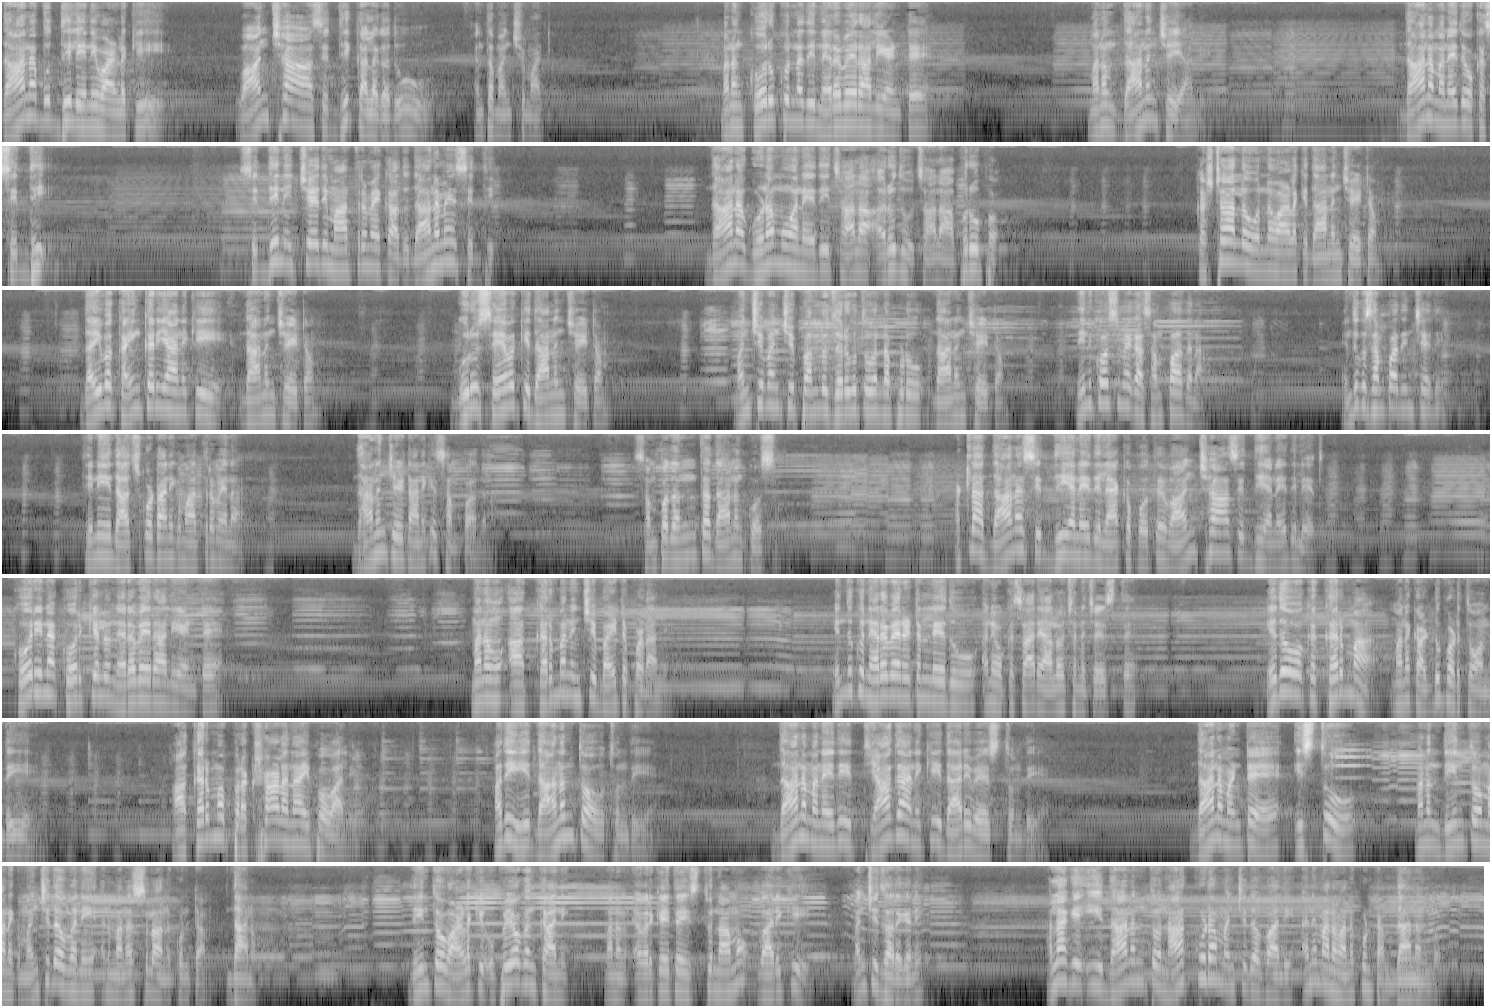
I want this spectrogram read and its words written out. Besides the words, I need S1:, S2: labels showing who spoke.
S1: దాన బుద్ధి లేని వాళ్ళకి వాంఛాసిద్ధి కలగదు. ఎంత మంచి మాట. మనం కోరుకున్నది నెరవేరాలి అంటే మనం దానం చేయాలి. దానం అనేది ఒక సిద్ధి. సిద్ధినిచ్చేది మాత్రమే కాదు దానమే సిద్ధి. దాన గుణము అనేది చాలా అరుదు చాలా అపురూపం. కష్టాల్లో ఉన్న వాళ్ళకి దానం చేయటం. దైవ కైంకర్యానికి దానం చేయటం గురు సేవకి దానం చేయటం మంచి మంచి పనులు జరుగుతూ ఉన్నప్పుడు దానం చేయటం. దీనికోసమే కా సంపాదన. ఎందుకు సంపాదించేది? తిని దాచుకోవటానికి మాత్రమేనా? దానం చేయటానికి సంపాదన. సంపదంతా దానం కోసం. అట్లా దాన సిద్ధి అనేది లేకపోతే వాంఛా సిద్ధి అనేది లేదు. కోరిన కోరికలు నెరవేరాలి అంటే మనం ఆ కర్మ నుంచి బయటపడాలి. ఎందుకు నెరవేరటం లేదు అని ఒకసారి ఆలోచన చేస్తే ఏదో ఒక కర్మ మనకు అడ్డుపడుతోంది. ఆ కర్మ ప్రక్షాళన అయిపోవాలి. అది దానంతో అవుతుంది. దానం అనేది త్యాగానికి దారి వేస్తుంది. దానం అంటే ఇస్తూ మనం దీంతో మనకు మంచిదవ్వని అని మనస్సులో అనుకుంటాం. దానం. దీంతో వాళ్ళకి ఉపయోగం కాని మనం ఎవరికైతే ఇస్తున్నామో వారికి మంచి జరగని. అలాగే ఈ దానంతో నాకు కూడా మంచిదవ్వాలి అని మనం అనుకుంటాం దానంలో.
